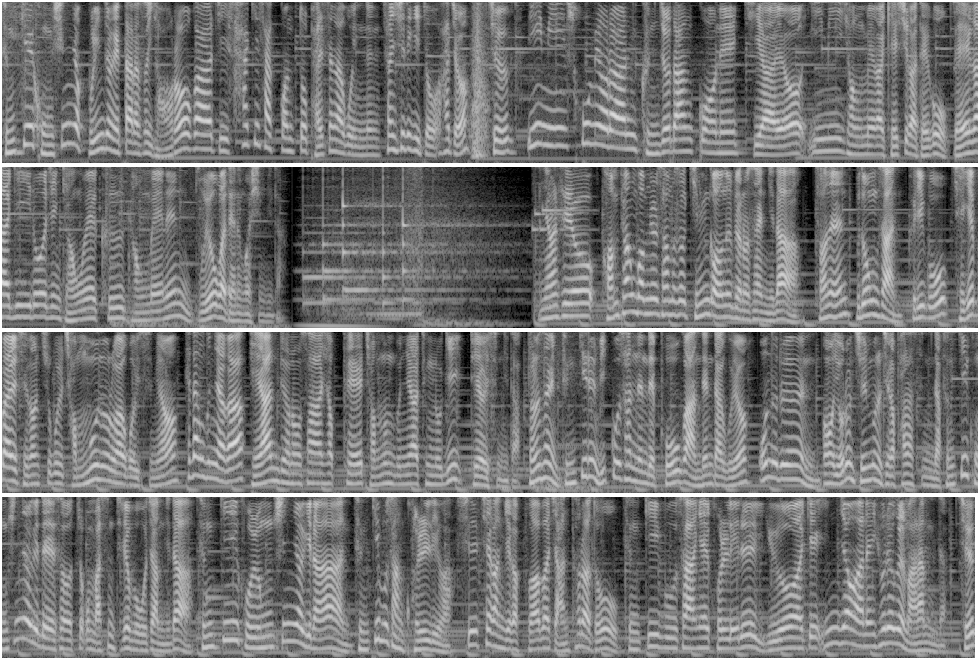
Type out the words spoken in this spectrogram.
등기의 공신력 불인정에 따라서 여러 가지 사기 사건도 발생하고 있는 현실이기도 하죠. 즉 이미 소멸한 근저당권에 기하여 이미 경매가 개시가 되고 매각이 이루어진 경우에 그 경매는 무효가 되는 것입니다. 안녕하세요. 건평법률사무소 김건우 변호사입니다. 저는 부동산 그리고 재개발 재건축을 전문으로 하고 있으며 해당 분야가 대한변호사협회 전문 분야 등록이 되어 있습니다. 변호사님 등기를 믿고 샀는데 보호가 안 된다고요? 오늘은 어, 이런 질문을 제가 받았습니다. 등기 공신력에 대해서 조금 말씀드려보고자 합니다. 등기 공신력이란 등기부상 권리와 실체 관계가 부합하지 않더라도 등기부상의 권리를 유효하게 인정하는 효력을 말합니다. 즉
